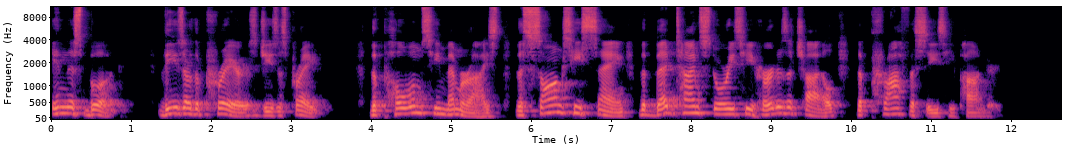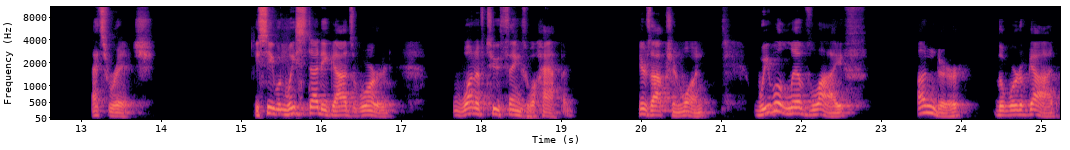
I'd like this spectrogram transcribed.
In this book, these are the prayers Jesus prayed the poems he memorized, the songs he sang, the bedtime stories he heard as a child, the prophecies he pondered. That's rich. You see, when we study God's word, one of two things will happen. Here's option one. We will live life under the word of God.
